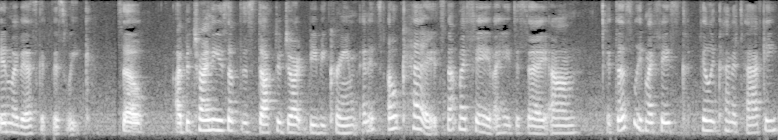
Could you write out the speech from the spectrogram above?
in my basket this week. So I've been trying to use up this Dr. Jart BB cream, and it's okay. It's not my fave. I hate to say. Um, it does leave my face feeling kind of tacky.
